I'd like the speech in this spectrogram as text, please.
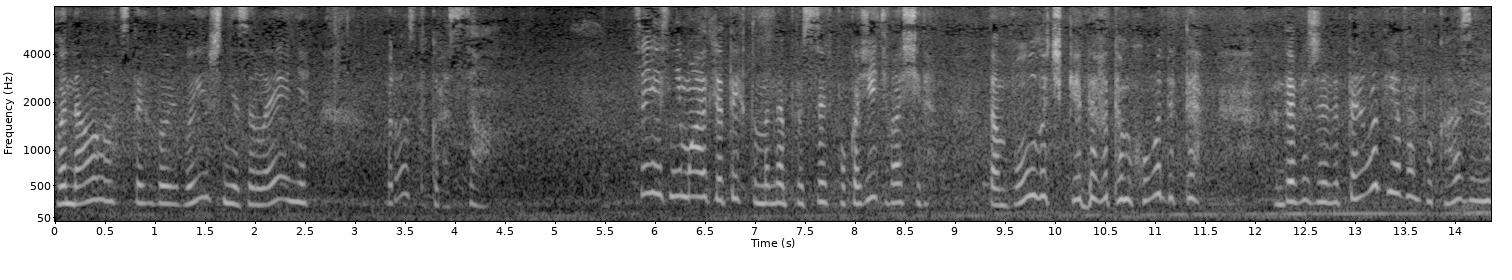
вина, стиглої вишні, зелені. Просто краса. Це я знімаю для тих, хто мене просив, покажіть ваші там вулочки, де ви там ходите, де ви живете. От я вам показую.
